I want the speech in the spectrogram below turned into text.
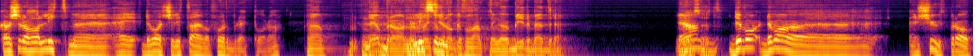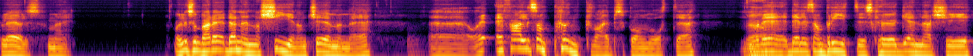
Kanskje det har litt med jeg, Det var ikke dette jeg var forberedt på, da. Ja. Det er jo bra. Når Når man liksom- ikke har noen forventninger, blir det bedre. Ja, det var, det var eh, en sjukt bra opplevelse for meg. Og liksom bare den energien han kommer med. eh, og jeg, jeg får litt sånn punk-vibes på en måte. Ja. Det, det er liksom britisk høyenergi.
